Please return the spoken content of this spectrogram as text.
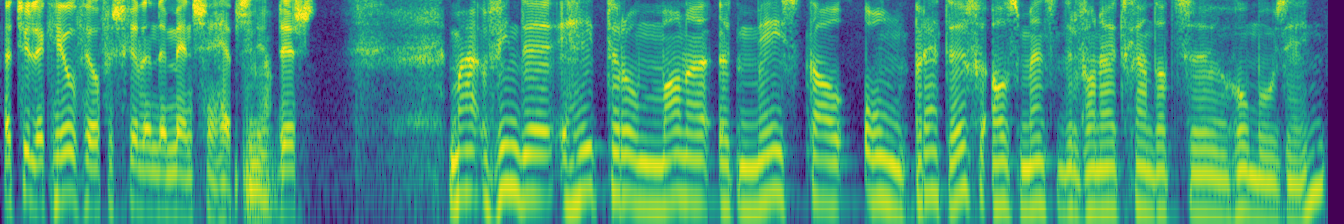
natuurlijk heel veel verschillende mensen hebt. Ja. Dus maar vinden hetero-mannen het meestal onprettig als mensen ervan uitgaan dat ze homo zijn?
